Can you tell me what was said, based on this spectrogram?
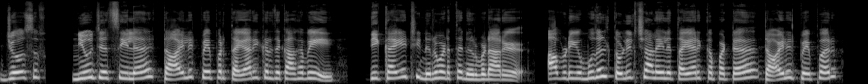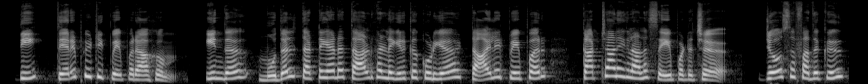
ஜோசப் நியூ ஜெர்சியில டாய்லெட் பேப்பர் தயாரிக்கிறதுக்காகவே தி கையற்றி நிறுவனத்தை நிறுவனாரு. அவருடைய முதல் தொழிற்சாலையில தயாரிக்கப்பட்ட toilet paper the therapeutic paper ஆகும். இந்த முதல் தட்டையான தாள்கள்ல இருக்கக்கூடிய டாய்லெட் பேப்பர் கற்றாழைகளால செய்யப்பட்டுச்சு. ஜோசப் அதுக்கு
